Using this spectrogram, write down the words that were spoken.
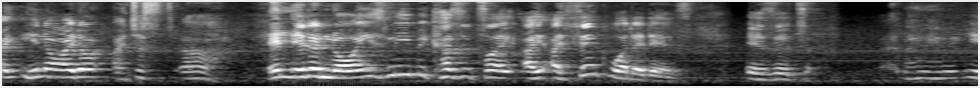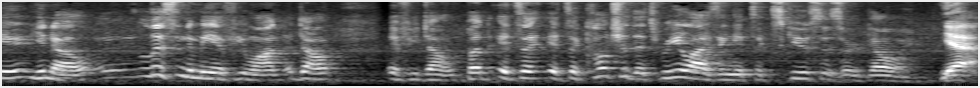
I, you know, I don't. I just. Uh, And- it annoys me because it's like I, I think what it is is it's you, you know listen to me if you want don't if you don't but it's a it's a culture that's realizing its excuses are going yeah,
